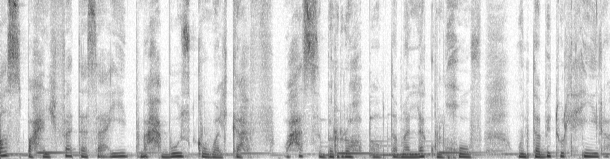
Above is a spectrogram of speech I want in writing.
أصبح الفتى سعيد محبوس جوه الكهف وحس بالرهبة وتملكه الخوف وانتابته الحيرة.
